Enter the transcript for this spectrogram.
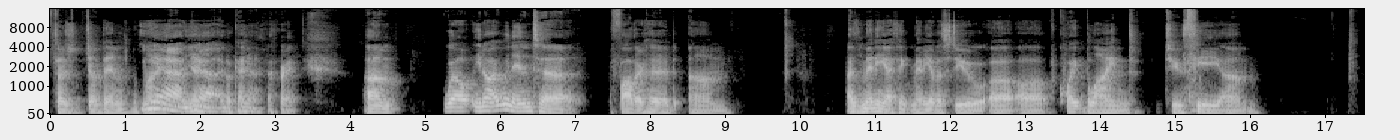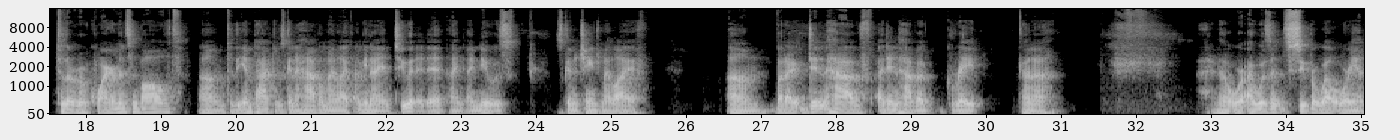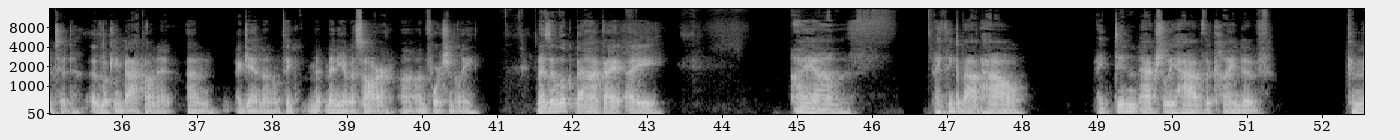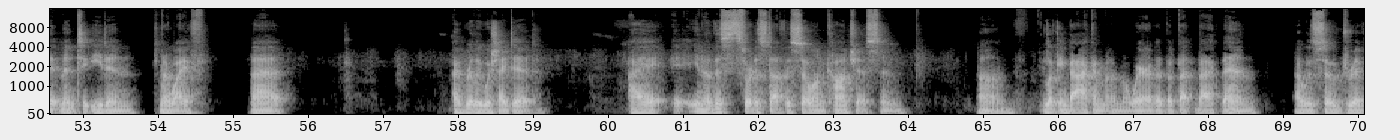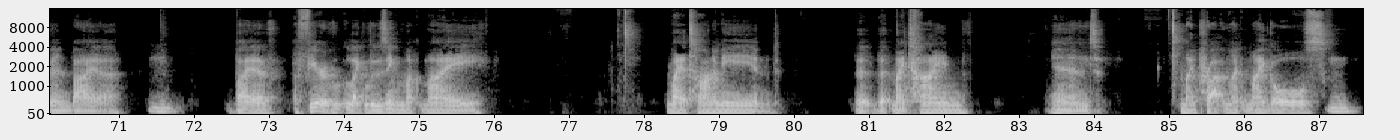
So I just jump in with my yeah yeah, yeah okay yeah. all right. Um, well, you know, I went into fatherhood um, as many, I think, many of us do, uh, uh, quite blind to the um, to the requirements involved, um, to the impact it was going to have on my life. I mean, I intuited it. I, I knew it was was going to change my life. Um, but I didn't have I didn't have a great kind of I don't know, or I wasn't super well oriented uh, looking back on it. And again, I don't think m- many of us are, uh, unfortunately. And as I look back, I, I, I, um, I think about how I didn't actually have the kind of commitment to Eden, to my wife, that I really wish I did. I, you know, this sort of stuff is so unconscious and, um, looking back, I'm, I'm aware of it, but, but back then I was so driven by a, Mm. by a, a fear of like losing my, my, my autonomy and the, the, my time and my pro, my, my goals. Mm.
